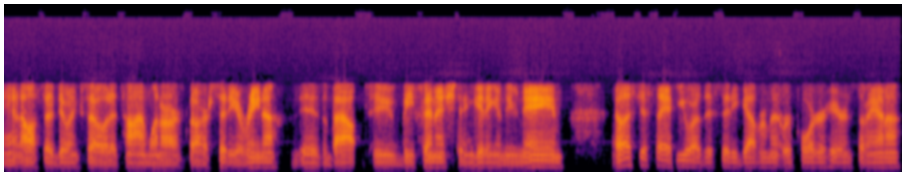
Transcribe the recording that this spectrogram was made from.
and also doing so at a time when our, our city arena is about to be finished and getting a new name. Now, let's just say if you are the city government reporter here in Savannah,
